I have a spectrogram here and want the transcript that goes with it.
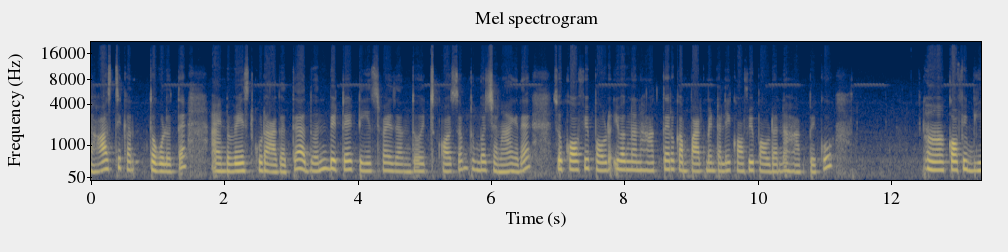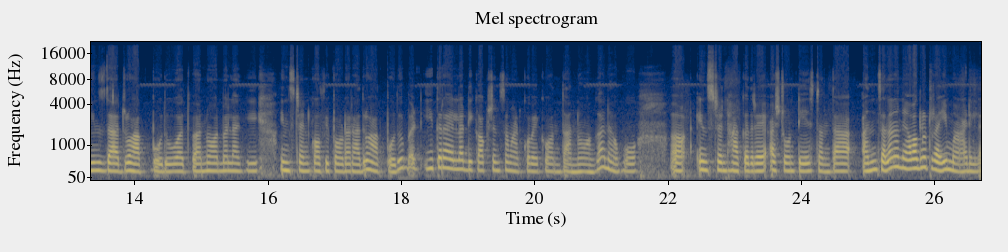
ಜಾಸ್ತಿ ಕನ್ ತೊಗೊಳುತ್ತೆ. ಆ್ಯಂಡ್ ವೇಸ್ಟ್ ಕೂಡ ಆಗುತ್ತೆ. ಅದೊಂದು ಬಿಟ್ಟರೆ ಟೇಸ್ಟ್ ವೈಸ್ ಅಂತೂ ಇಟ್ಸ್ ಆಸಮ್ ತುಂಬ ಚೆನ್ನಾಗಿದೆ. ಸೊ ಕಾಫಿ ಪೌಡರ್ ಇವಾಗ ನಾನು ಹಾಕ್ತಾ ಇರೋ ಕಂಪಾರ್ಟ್ಮೆಂಟಲ್ಲಿ ಕಾಫಿ ಪೌಡರ್ನ ಹಾಕಬೇಕು. ಕಾಫಿ ಬೀನ್ಸ್ದಾದರೂ ಹಾಕ್ಬೋದು ಅಥವಾ ನಾರ್ಮಲಾಗಿ ಇನ್ಸ್ಟೆಂಟ್ ಕಾಫಿ ಪೌಡರ್ ಆದರೂ ಹಾಕ್ಬೋದು. ಬಟ್ ಈ ಥರ ಎಲ್ಲ ಡಿಕಾಕ್ಷನ್ಸ್ನ ಮಾಡ್ಕೋಬೇಕು ಅಂತ ಅನ್ನೋವಾಗ ನಾವು ಇನ್ಸ್ಟೆಂಟ್ ಹಾಕಿದ್ರೆ ಅಷ್ಟೊಂದು ಟೇಸ್ಟ್ ಅಂತ ಅನ್ಸಲ್ಲ. ನಾನು ಯಾವಾಗಲೂ ಟ್ರೈ ಮಾಡಿಲ್ಲ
